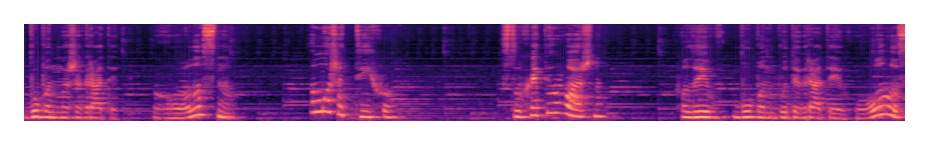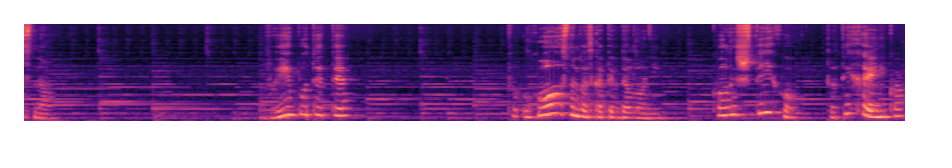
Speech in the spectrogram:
Бубон може грати голосно, а може тихо. Слухайте уважно. Коли бубон буде грати голосно, ви будете голосно плескати в долоні. Коли ж тихо, то тихенько.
